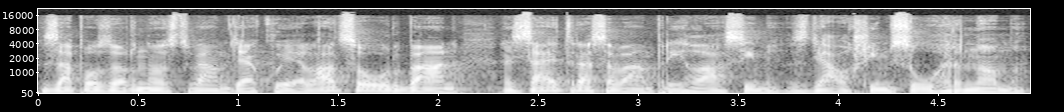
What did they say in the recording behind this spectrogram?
Za pozornosť vám ďakuje Laco Urbán, zajtra sa vám prihlásim s ďalším súhrnom.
